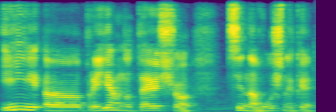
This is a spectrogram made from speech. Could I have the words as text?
І е, приємно те, що ці навушники е,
